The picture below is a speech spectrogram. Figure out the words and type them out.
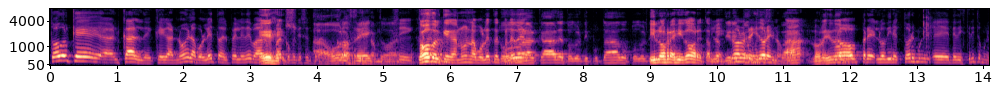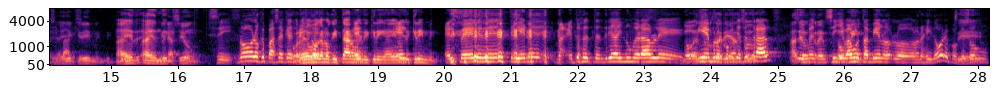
todo el que alcalde que ganó en la boleta del PLD va, al Comité Central. Ahora Correcto. Sí, todo el que ganó en la boleta del PLD. Todo el alcalde, todo el diputado, todo el... Y los regidores también. no, los regidores no. Ah, los regidores. Los, directores eh, de distritos municipales. Hay crimen, de crimen, hay, hay Sí, no, lo que pasa es que... Por eso fue que lo quitaron el, crimen, ahí el, crimen. El PLD tiene, entonces tendría innumerables miembros del Comité Central si, llevamos también los, regidores, porque son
